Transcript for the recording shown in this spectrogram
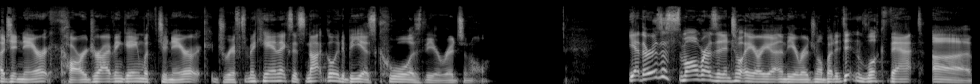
a generic car driving game with generic drift mechanics, it's not going to be as cool as the original. Yeah, there is a small residential area in the original, but it didn't look that uh,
